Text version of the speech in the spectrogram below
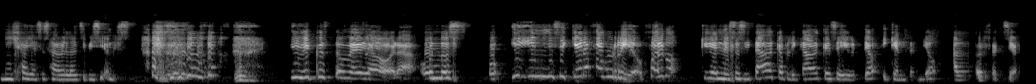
mi hija ya se sabe las divisiones. y me costó media hora, o nos, y, ni siquiera fue aburrido, fue algo que necesitaba, que aplicaba, que se divirtió y que entendió a la perfección.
